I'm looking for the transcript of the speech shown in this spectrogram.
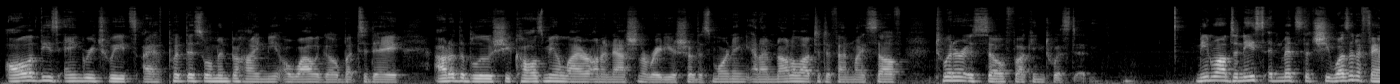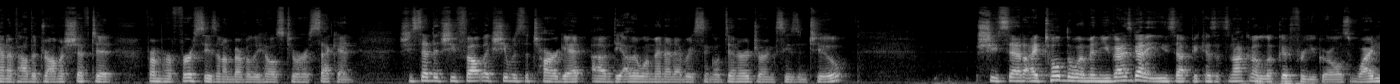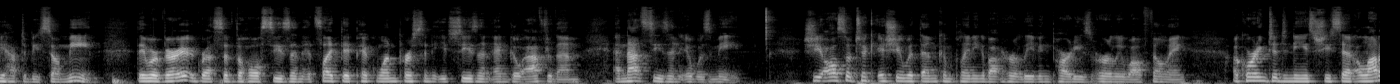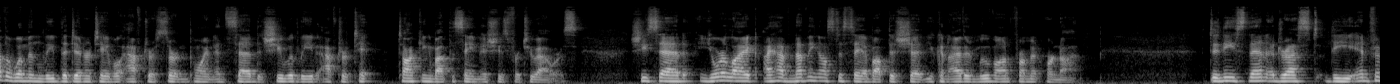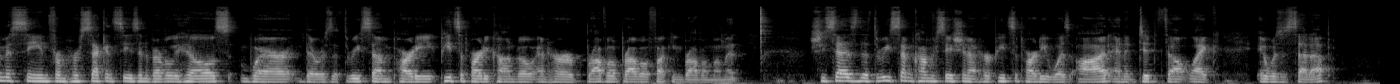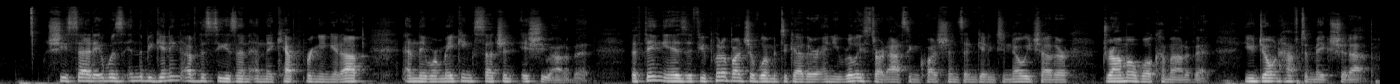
All of these angry tweets. I have put this woman behind me a while ago, but today out of the blue, she calls me a liar on a national radio show this morning, and I'm not allowed to defend myself. Twitter is so fucking twisted. Meanwhile, Denise admits that she wasn't a fan of how the drama shifted from her first season on Beverly Hills to her second. She said that she felt like she was the target of the other women at every single dinner during season two she said, I told the women, you guys got to ease up because it's not going to look good for you girls. Why do you have to be so mean? They were very aggressive the whole season. It's like they pick one person each season and go after them. And that season, it was me. She also took issue with them complaining about her leaving parties early while filming. According to Denise, she said a lot of the women leave the dinner table after a certain point and said that she would leave after t- talking about the same issues for two hours. She said, You're like, I have nothing else to say about this shit. You can either move on from it or not. Denise then addressed the infamous scene from her second season of Beverly Hills where there was a threesome party, pizza party convo, and her bravo, bravo, fucking bravo moment. She says the threesome conversation at her pizza party was odd and it did felt like it was a setup. She said it was in the beginning of the season and they kept bringing it up and they were making such an issue out of it. The thing is, if you put a bunch of women together and you really start asking questions and getting to know each other, drama will come out of it. You don't have to make shit up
